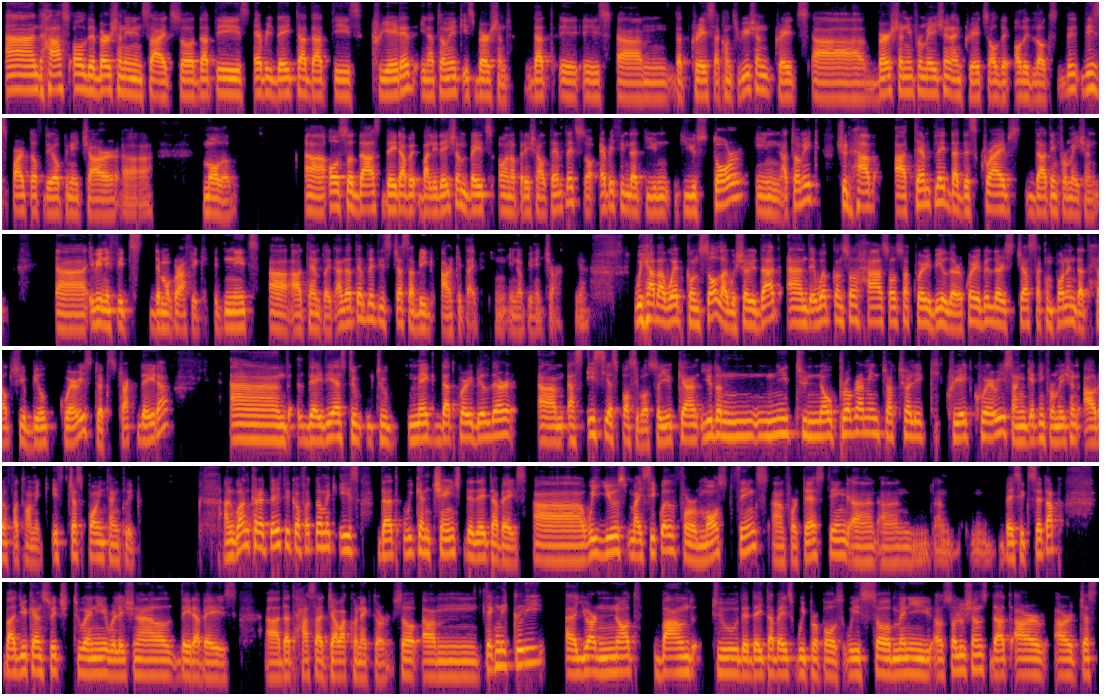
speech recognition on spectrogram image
and has all the versioning inside. So that is every data that is created in Atomik is versioned. That is um, that creates a contribution, creates uh, version information, and creates all the audit logs. This, is part of the OpenEHR uh, model uh, also does data validation based on operational templates. So everything that you, you store in Atomik should have a template that describes that information. Uh, even if it's demographic, it needs a, a, template. And that template is just a big archetype in, in OpenEHR. Yeah. We have a web console, I will show you that. And the web console has also a query builder. Query builder is just a component that helps you build queries to extract data and the idea is to to make that query builder um, as easy as possible. So you can you don't need to know programming to actually create queries and get information out of Atomik. It's just point and click. And one characteristic of Atomik is that we can change the database. Uh, we use MySQL for most things and for testing and, and, and basic setup, but you can switch to any relational database uh, that has a Java connector. So um, technically, uh, you are not bound to the database we propose. We saw many uh, solutions that are are just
